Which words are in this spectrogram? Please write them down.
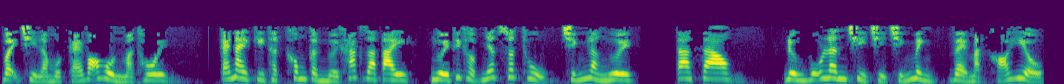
vậy chỉ là một cái võ hồn mà thôi. Cái này kỳ thật không cần người khác ra tay, người thích hợp nhất xuất thủ, chính là ngươi. Ta sao? Đường Vũ Lân chỉ chỉ chính mình, vẻ mặt khó hiểu.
